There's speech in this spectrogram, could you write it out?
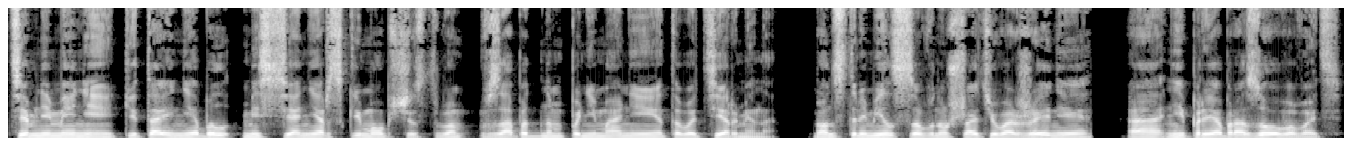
Тем не менее, Китай не был миссионерским обществом в западном понимании этого термина. Он стремился внушать уважение, а не преобразовывать.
